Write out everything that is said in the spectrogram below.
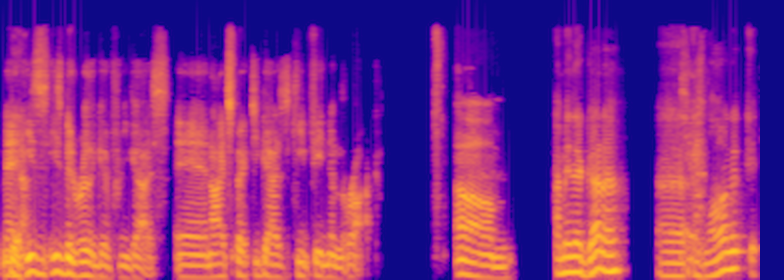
man, yeah. he's he's been really good for you guys, and I expect you guys to keep feeding him the rock. Um, I mean, they're gonna. Uh, yeah. As long as it,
